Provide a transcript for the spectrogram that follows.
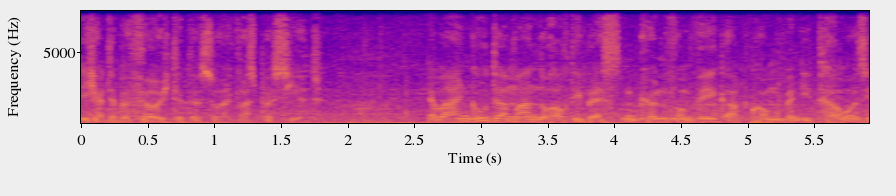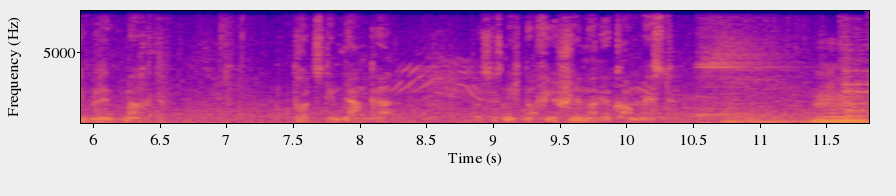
Ich hatte befürchtet, dass so etwas passiert. Er war ein guter Mann, doch auch die Besten können vom Weg abkommen, wenn die Trauer sie blind macht. Trotzdem danke, dass es nicht noch viel schlimmer gekommen ist. Hm.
